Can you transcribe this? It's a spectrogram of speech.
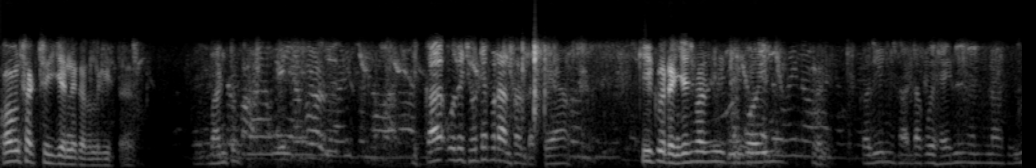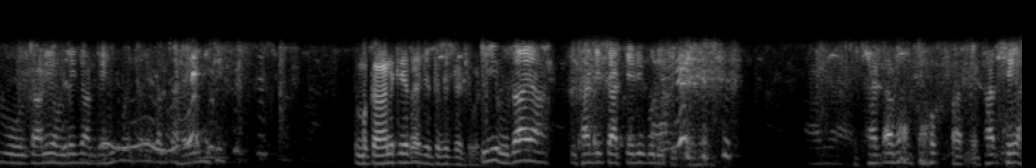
ਕੌਣ ਸ਼ਖਸ ਸੀ ਜਿਹਨੇ ਕਤਲ ਕੀਤਾ ਹੈ? ਬੰਟੂ ਇੱਕਾ ਉਹਦੇ ਛੋਟੇ ਭਰਾ ਨੇ ਸਾਨੂੰ ਦੱਸਿਆ ਕੀ ਕੋਈ ਰੰਜਿਸ਼ਬਾਜ਼ੀ ਸੀ ਕੋਈ ਨਹੀਂ ਕਦੀ ਨਹੀਂ ਸਾਡਾ ਕੋਈ ਹੈ ਨਹੀਂ ਨਾ ਕੋਈ ਬੋਲ ਚਾਲੀ ਆਉਂਦੇ ਜਾਂਦੇ ਸੀ ਕੋਈ ਤਾਂ ਗੱਲ ਤਾਂ ਹੈ ਨਹੀਂ ਸੀ ਮਕਾਨ ਕਿਹਦਾ ਜਿੱਥੇ ਕਿ ਡੈਡ ਕੀ ਉਹਦਾ ਆ ਕਿ ਸਾਡੀ ਚਾਚੇ ਦੀ ਕੁੜੀ ਸੀ ਸਾਡਾ ਬਾਟਾ ਉੱਪਰ ਫਾਟਿਆ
